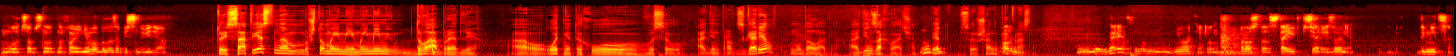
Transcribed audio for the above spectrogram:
Вот, собственно, вот на фоне него было записано видео. То есть, соответственно, что мы имеем? Мы имеем два Брэдли, а, отнятых у ВСУ. Один, правда, сгорел, ну да ладно. А один захвачен. Ну, Это совершенно прекрасно. Он сгорел, он не отнят, он просто стоит в серой зоне, дымится.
